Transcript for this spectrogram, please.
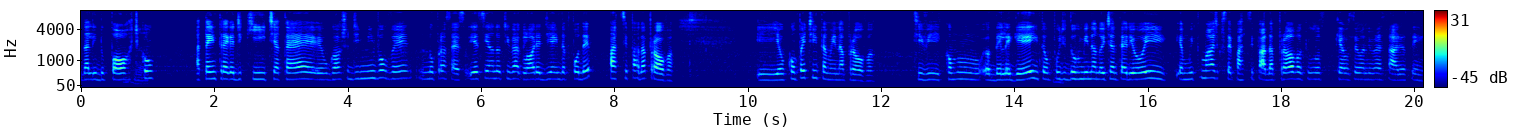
dali do pórtico uhum. até a entrega de kit, até eu gosto de me envolver no processo. E esse ano eu tive a glória de ainda poder participar da prova. E eu competi também na prova tive, como eu deleguei, então pude dormir na noite anterior e é muito mágico você participar da prova que, você, que é o seu aniversário, assim.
